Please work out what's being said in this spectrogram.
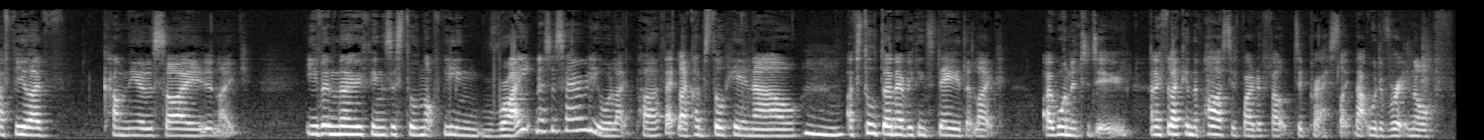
I feel I've come the other side, and like even though things are still not feeling right necessarily or like perfect, like I'm still here now. Mm-hmm. I've still done everything today that like I wanted to do. And I feel like in the past, if I'd have felt depressed, like that would have written off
